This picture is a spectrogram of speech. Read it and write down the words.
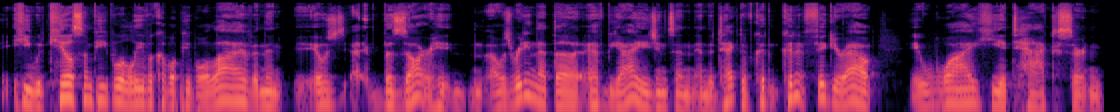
he would kill some people, leave a couple people alive, and then it was uh, bizarre. He, I was reading that the FBI agents and, and detective couldn't couldn't figure out why he attacked certain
